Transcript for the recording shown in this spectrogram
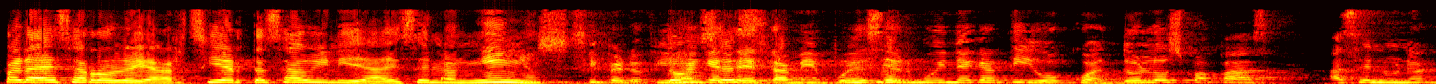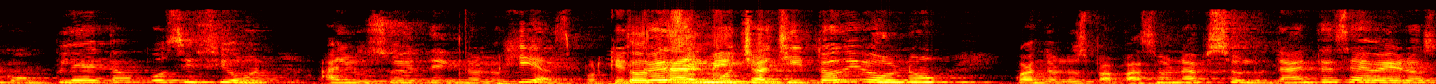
para desarrollar ciertas habilidades en los niños. Sí, pero fíjate que también puede ser muy negativo cuando los papás hacen una completa oposición al uso de tecnologías, porque entonces el muchachito de uno, cuando los papás son absolutamente severos,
